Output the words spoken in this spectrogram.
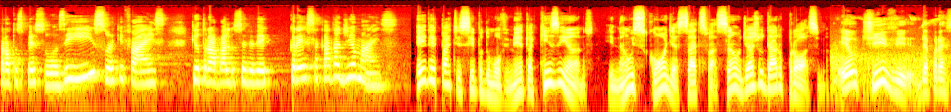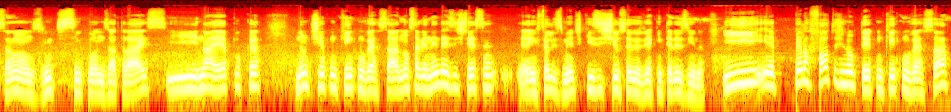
para outras pessoas, e isso é que faz que o trabalho do CVV cresça cada dia mais. Eider participa do movimento há 15 anos e não esconde a satisfação de ajudar o próximo. Eu tive depressão há uns 25 anos atrás e na época não tinha com quem conversar, não sabia nem da existência, eh, infelizmente, que existia o CVV aqui em Teresina. E eh, pela falta de não ter com quem conversar,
